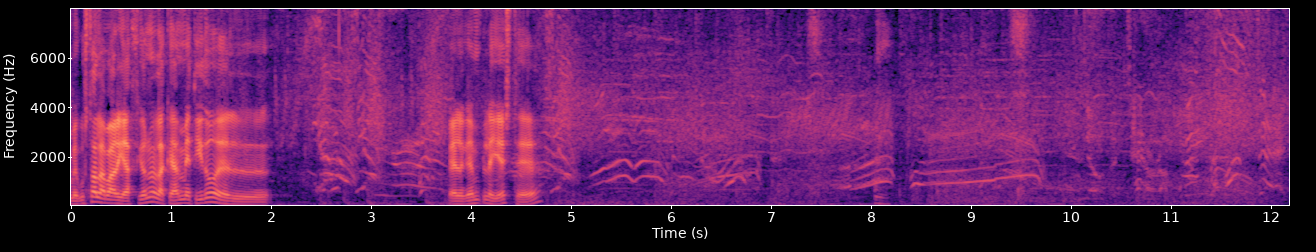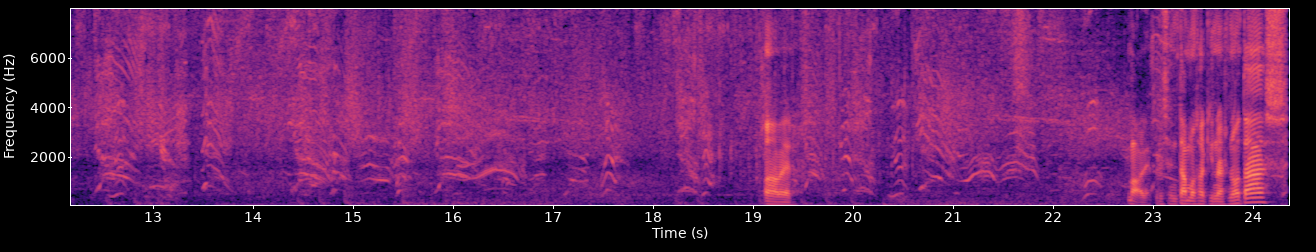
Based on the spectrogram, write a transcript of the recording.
Me gusta la variación en la que han metido el... El gameplay este, ¿eh? A ver. Vale, presentamos aquí unas notas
